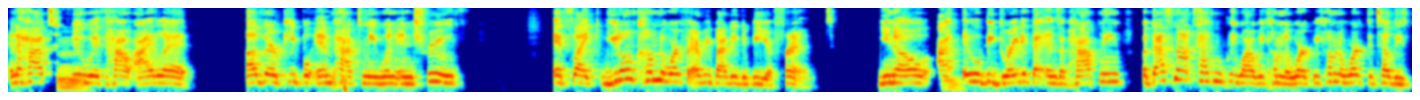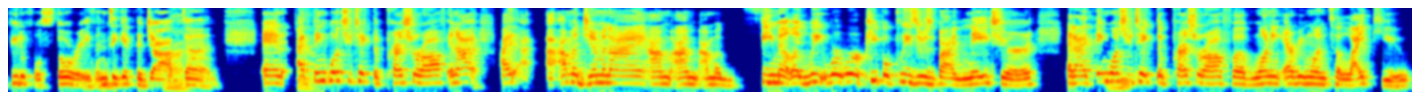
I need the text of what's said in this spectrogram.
and it had to mm. do with how I let other people impact me when in truth, it's like you don't come to work for everybody to be your friend. You know, I, mm. it would be great if that ends up happening, but that's not technically why we come to work. We come to work to tell these beautiful stories and to get the job right. done. And yeah. I think once you take the pressure off, and I, I, I'm a Gemini. I'm, I'm, I'm a female. Like we, we're, we're people pleasers by nature. And I think mm once mm-hmm. you take the pressure off of wanting everyone to like you,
